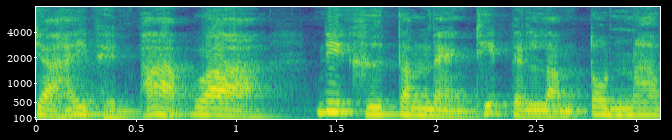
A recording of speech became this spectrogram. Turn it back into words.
จะให้เห็นภาพว่านี่คือตำแหน่งที่เป็นลำต้นเน่า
